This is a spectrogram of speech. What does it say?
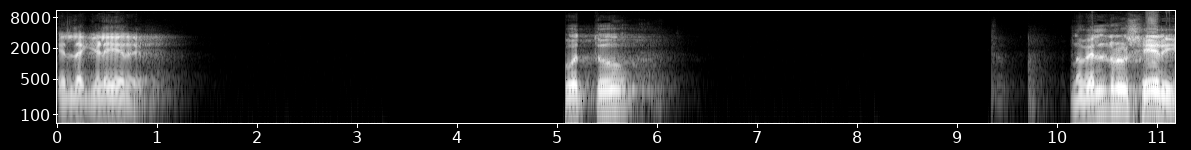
ಎಲ್ಲ ಗೆಳೆಯರೇ ಇವತ್ತು ನಾವೆಲ್ಲರೂ ಸೇರಿ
